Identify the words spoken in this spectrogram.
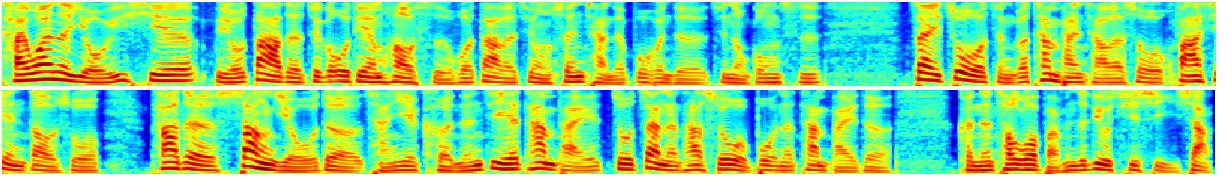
台湾的有一些，比如大的这个 ODM House 或大的这种生产的部分的这种公司。在做整个碳盘查的时候，发现到说，它的上游的产业可能这些碳排就占了它所有部分的碳排的，可能超过百分之六七十以上。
